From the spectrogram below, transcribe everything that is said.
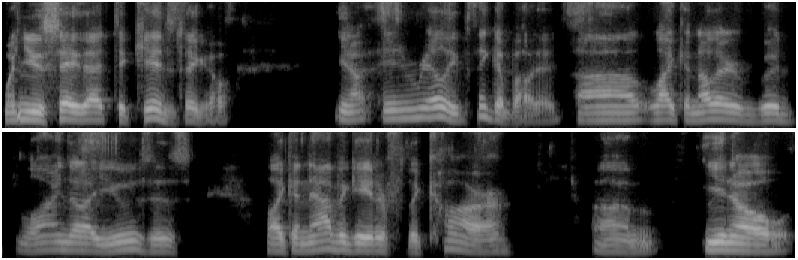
when you say that to kids, they go, you know, and really think about it. Uh, like another good line that I use is like a navigator for the car. Um, you know,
